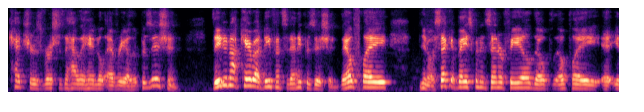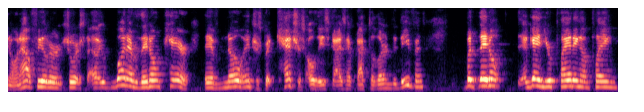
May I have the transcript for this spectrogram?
catchers versus the, how they handle every other position. They do not care about defense at any position. They'll play, you know, a second baseman in center field. They'll they'll play, uh, you know, an outfielder, short, uh, whatever. They don't care. They have no interest. But catchers, oh, these guys have got to learn the defense. But they don't. Again, you're planning on playing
